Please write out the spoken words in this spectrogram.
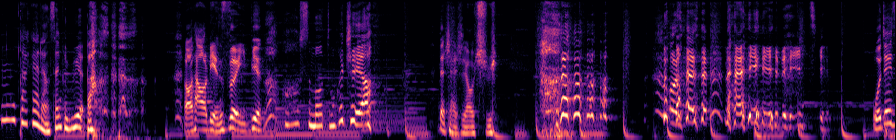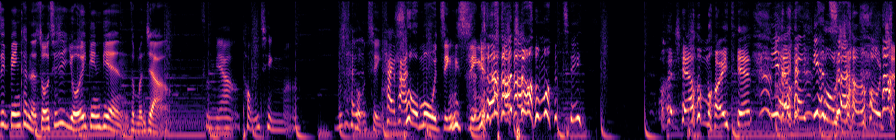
嗯，大概两三个月吧。”然后他要脸色一变，啊、什么？怎么会这样？但是还是要去。我真是难以理解。我就一直边看的时候，其实有一点点怎么讲，怎么样？同情吗？不是同情，害怕触目惊心。触目惊心。我觉得某一天你也会变成步上后尘。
